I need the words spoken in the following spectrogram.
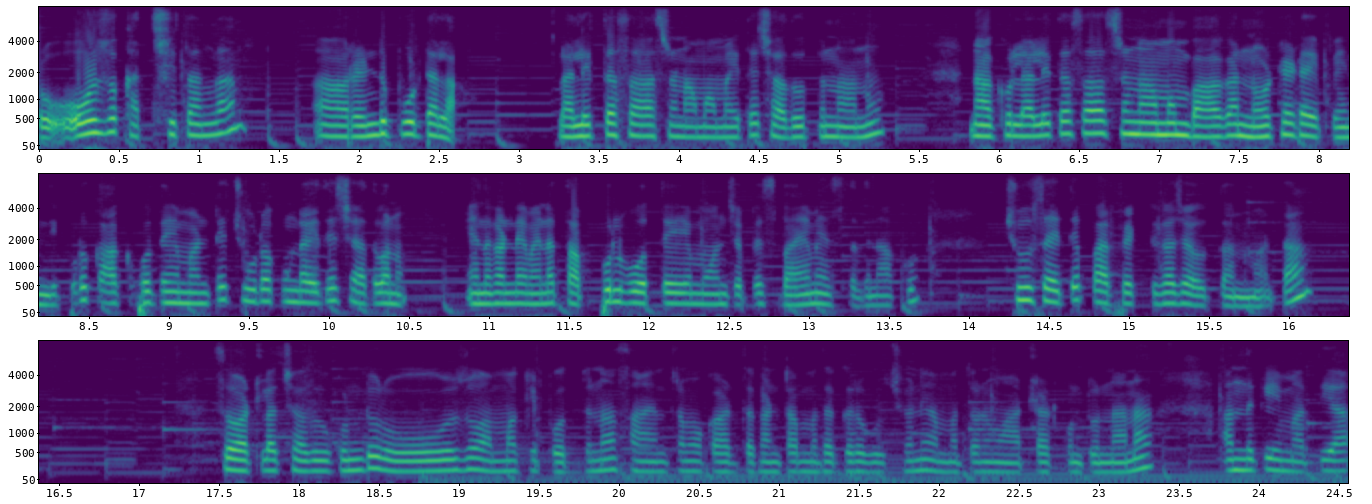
రోజు ఖచ్చితంగా రెండు పూటల లలిత సహస్రనామం అయితే చదువుతున్నాను. నాకు లలిత సహస్రనామం బాగా నోటెడ్ అయిపోయింది ఇప్పుడు. కాకపోతే ఏమంటే చూడకుండా అయితే చదవను. ఎందుకంటే ఏమైనా తప్పులు పోతాయేమో అని చెప్పేసి భయం వేస్తుంది నాకు. చూసి అయితే పర్ఫెక్ట్గా చదువుతాను అనమాట సో అట్లా చదువుకుంటూ రోజు అమ్మకి పొద్దున సాయంత్రం ఒక అర్ధ గంట అమ్మ దగ్గర కూర్చొని అమ్మతో మాట్లాడుకుంటున్నానా? అందుకే ఈ మధ్య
